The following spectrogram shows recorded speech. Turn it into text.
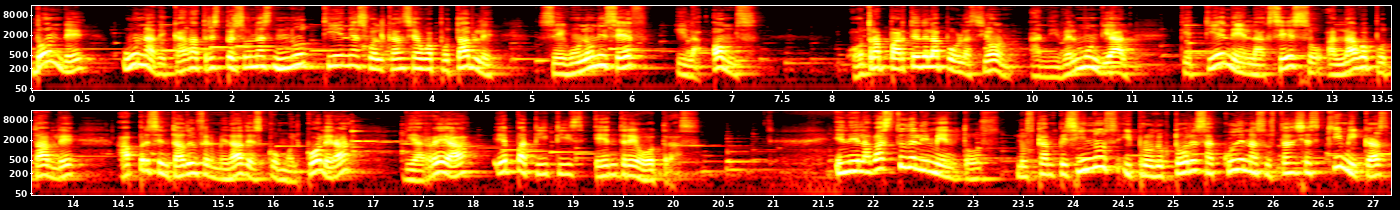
donde una de cada tres personas no tiene a su alcance agua potable, según la UNICEF y la OMS. Otra parte de la población a nivel mundial que tiene el acceso al agua potable ha presentado enfermedades como el cólera, diarrea, hepatitis, entre otras. En el abasto de alimentos, los campesinos y productores acuden a sustancias químicas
